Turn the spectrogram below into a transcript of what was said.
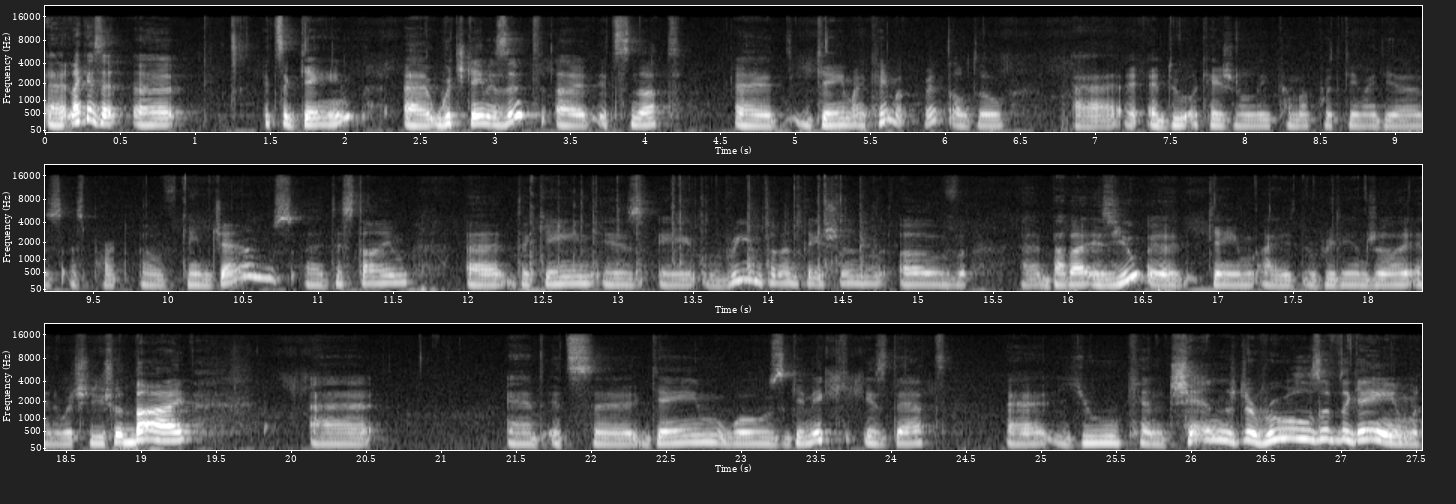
uh, like I said, uh, it's a game. Uh, which game is it? Uh, it's not a game I came up with, although uh, I, I, do occasionally come up with game ideas as part of game jams. Uh, this time, the game is a re-implementation of Baba Is You, a game I really enjoy and which you should buy. and its game whose gimmick is that you can change the rules of the game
